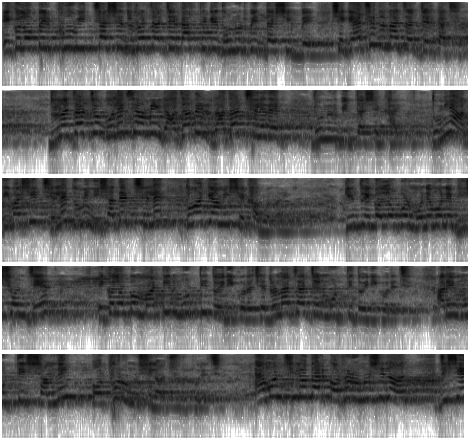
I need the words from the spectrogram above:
একলব্যের খুব ইচ্ছা সে দ্রোণাচার্যের কাছ থেকে ধনুর্বিদ্যা শিখবে। সে গেছে দ্রোণাচার্যের কাছে। দ্রোণাচার্য বলেছে, আমি রাজাদের, রাজার ছেলেদের ধনুর্বিদ্যা শেখাই। তুমি আদিবাসীর ছেলে, তুমি নিষাদের ছেলে, তোমাকে আমি শেখাবো না। কিন্তু একলব্যর মনে মনে ভীষণ জেদ। একলব্য মাটির মূর্তি তৈরি করেছে, দ্রোণাচার্যের মূর্তি তৈরি করেছে, আর ওই মূর্তির সামনেই কঠোর অনুশীলন শুরু করেছে। এমন ছিল তার কঠোর অনুশীলন যে সে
